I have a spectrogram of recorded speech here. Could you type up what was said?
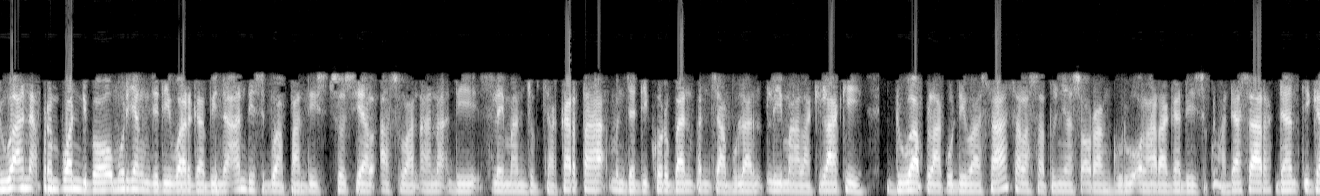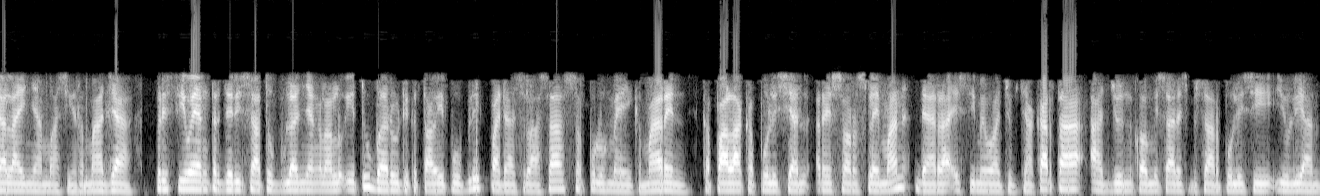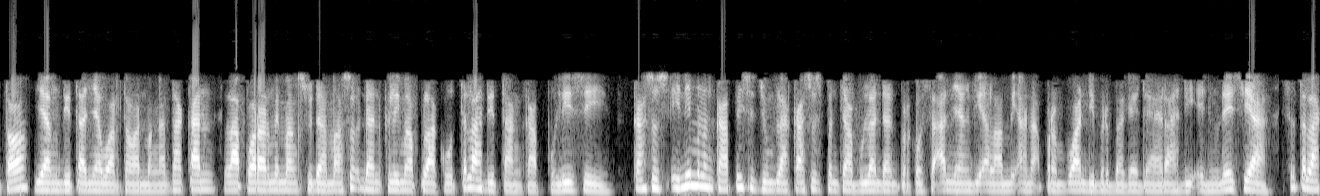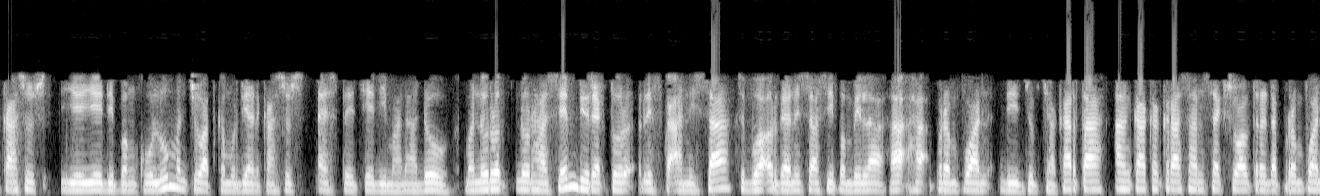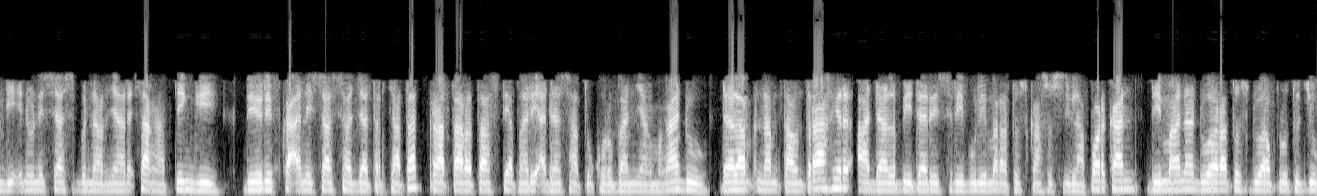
Dua anak perempuan di bawah umur yang menjadi warga binaan di sebuah panti sosial asuhan anak di Sleman, Yogyakarta menjadi korban pencabulan lima laki-laki. Dua pelaku dewasa, salah satunya seorang guru olahraga di sekolah dasar, dan tiga lainnya masih remaja. Peristiwa yang terjadi satu bulan yang lalu itu baru diketahui publik pada Selasa 10 Mei kemarin. Kepala Kepolisian Resor Sleman, Daerah Istimewa Yogyakarta, Ajun Komisaris Besar Polisi Yulianto, yang ditanya wartawan mengatakan laporan memang sudah masuk dan kelima pelaku telah ditangkap polisi. Kasus ini melengkapi sejumlah kasus pencabulan dan perkosaan yang dialami anak perempuan di berbagai daerah di Indonesia. Setelah kasus YY di Bengkulu mencuat kemudian kasus STC di Manado. Menurut Nur Hasim, Direktur Rifka Anissa, sebuah organisasi pembela hak-hak perempuan di Yogyakarta, angka kekerasan seksual terhadap perempuan di Indonesia sebenarnya sangat tinggi. Di Rifka Anissa saja tercatat rata-rata setiap hari ada satu korban yang mengadu. Dalam enam tahun terakhir ada lebih dari 1.500 kasus dilaporkan, di mana 227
